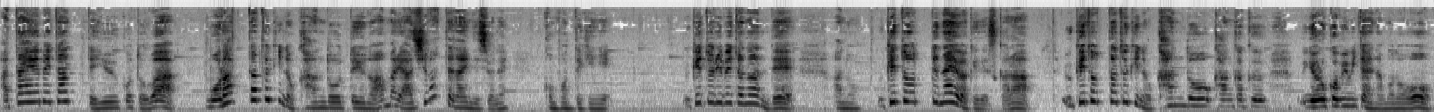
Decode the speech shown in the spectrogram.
与えべたっていうことはもらった時の感動っていうのはあんまり味わってないんですよね根本的に。受け取りべたなんであの受け取ってないわけですから受け取った時の感動感覚喜びみたいなものを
